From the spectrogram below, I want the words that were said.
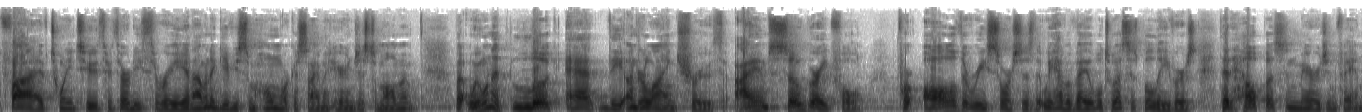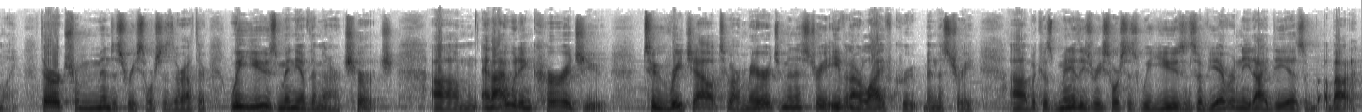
5 22 through 33, and I'm going to give you some homework assignment here in just a moment, but we want to look at the underlying truth. I am so grateful for all of the resources that we have available to us as believers that help us in marriage and family. There are tremendous resources that are out there. We use many of them in our church. Um, and I would encourage you to reach out to our marriage ministry, even our life group ministry, uh, because many of these resources we use. And so, if you ever need ideas about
